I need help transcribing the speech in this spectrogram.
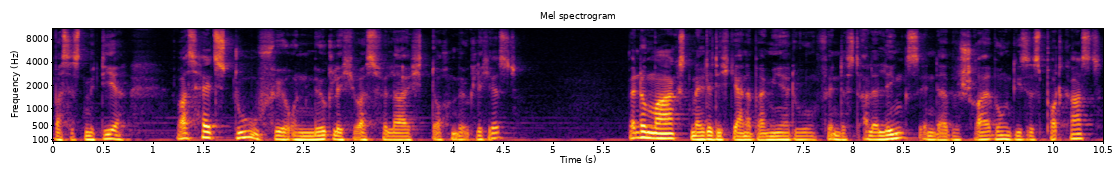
Was ist mit dir? Was hältst du für unmöglich, was vielleicht doch möglich ist? Wenn du magst, melde dich gerne bei mir. Du findest alle Links in der Beschreibung dieses Podcasts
